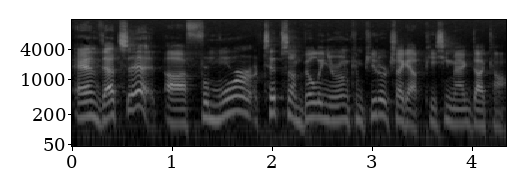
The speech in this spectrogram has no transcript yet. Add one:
And that's it. Uh, for more tips on building your own computer, check out PCMag.com.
